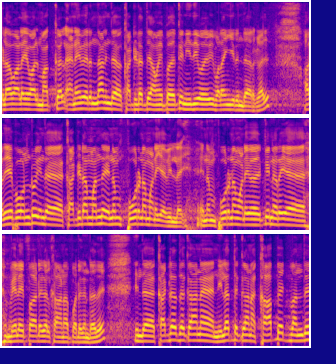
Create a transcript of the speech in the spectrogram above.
இளவாலைவாழ் மக்கள் அனைவரும் தான் இந்த கட்டிடத்தை அமைப்பதற்கு நிதி உதவி வழங்கியிருந்தார்கள். அதே போன்று இந்த கட்டிடம் வந்து இன்னும் பூரணமடையவில்லை. இன்னும் பூரணமடைவதற்கு நிறைய வேலைப்பாடுகள் காணப்படுகின்றது. இந்த கட்டிடத்துக்கான நிலத்துக்கான காப்பேட் வந்து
